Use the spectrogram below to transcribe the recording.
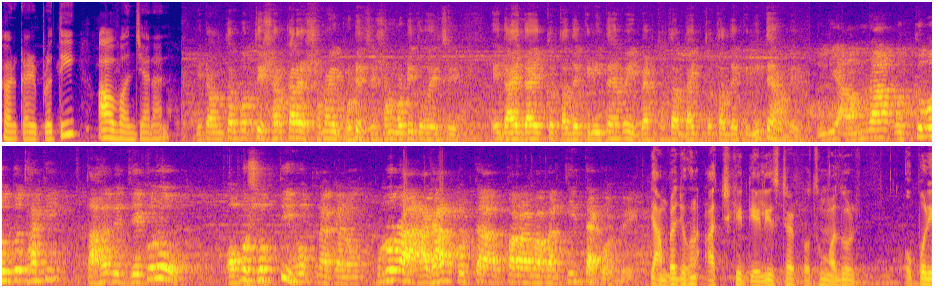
সরকারের প্রতি আহ্বান জানান। যেটা অন্তর্বর্তী সরকারের সময় ঘটেছে সংগঠিত হয়েছে এই দায় দায়িত্ব তাদেরকে নিতে হবে এই ব্যর্থতার দায়িত্ব তাদেরকে নিতে হবে। যদি আমরা ঐক্যবদ্ধ থাকি তাহলে যে কোনো অপশক্তি হোক না কেন পুনরায় আঘাত করতে করার ব্যাপার চিন্তা করবে। আমরা যখন আজকে ডেইলি স্টার প্রথম আলোর ওপরে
